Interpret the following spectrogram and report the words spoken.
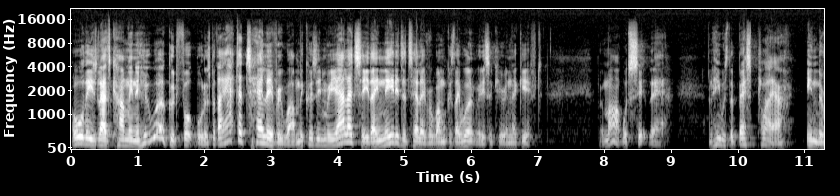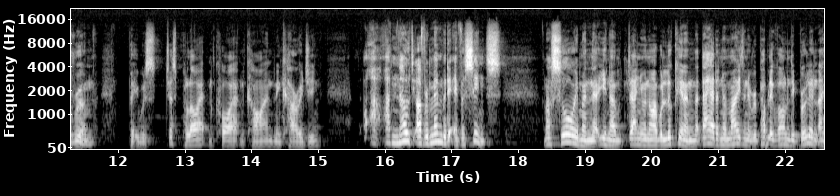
All these lads come in who were good footballers, but they had to tell everyone because in reality they needed to tell everyone because they weren't really secure in their gift. But Mark would sit there and he was the best player in the room, but he was just polite and quiet and kind and encouraging. I, have noted, I've remembered it ever since. And I saw him, and you know, Daniel and I were looking, and they had an amazing. The Republic of Ireland did brilliant. They,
